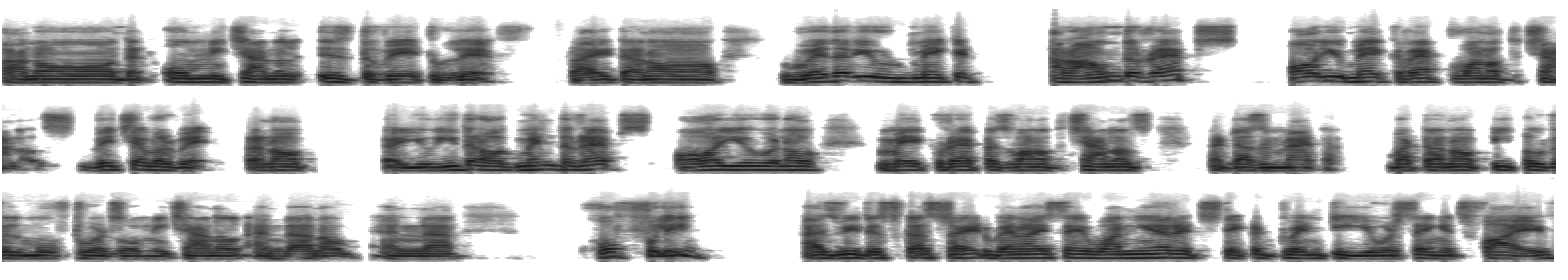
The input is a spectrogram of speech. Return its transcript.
you know, that omni-channel is the way to live right? And know, whether you make it around the reps or you make rep one of the channels, whichever way. You know, you either augment the reps or you, you know make rep as one of the channels. It doesn't matter. But you know, people will move towards omni-channel, and you know, and uh, hopefully, as we discussed, right? When I say one year, it's taken twenty. You were saying it's five.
